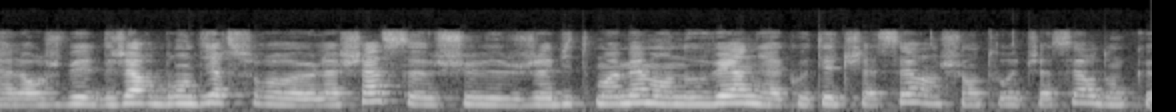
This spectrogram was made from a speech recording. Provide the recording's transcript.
Alors, je vais déjà rebondir sur la chasse. J'habite moi-même en Auvergne, à côté de chasseurs. Hein. je suis entourée de chasseurs, donc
